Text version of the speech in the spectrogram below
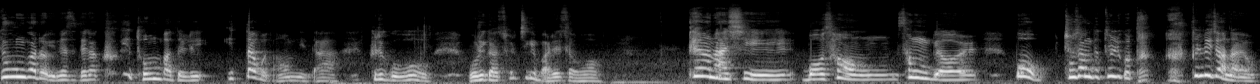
누군가로 인해서 내가 크게 도움받을 일이 있다고 나옵니다. 그리고 우리가 솔직히 말해서 태어난 시, 뭐 성, 성별, 뭐 조상도 틀리고 다, 다 틀리잖아요.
